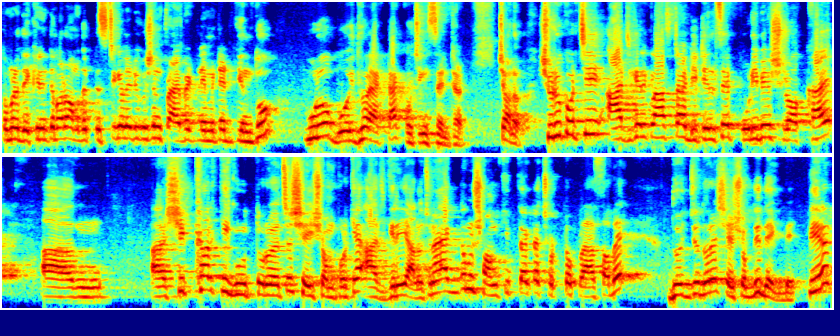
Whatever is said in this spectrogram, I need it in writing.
তোমরা দেখে নিতে পারো আমাদের পিস্টিক্যাল এডুকেশন প্রাইভেট লিমিটেড কিন্তু পুরো বৈধ একটা কোচিং সেন্টার চলো, শুরু করছি আজকের ক্লাসটা ডিটেলসে পরিবেশ রক্ষায়। শিক্ষার কি গুরুত্ব রয়েছে সেই সম্পর্কে আজকের এই আলোচনা। একদম সংক্ষিপ্ত একটা ছোট্ট ক্লাস হবে, ধৈর্য ধরে শেষ অবধি দেখবে। ক্লিয়ার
